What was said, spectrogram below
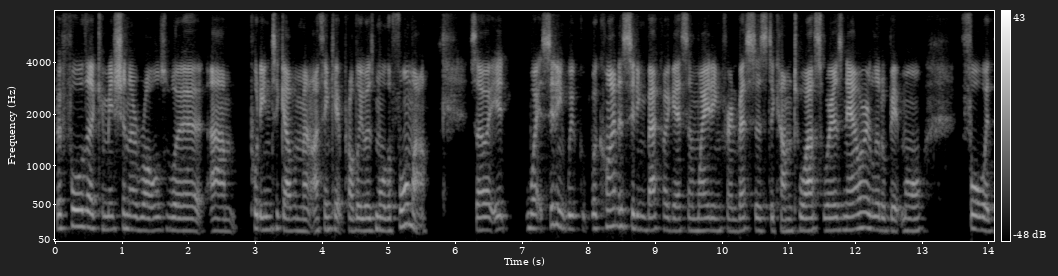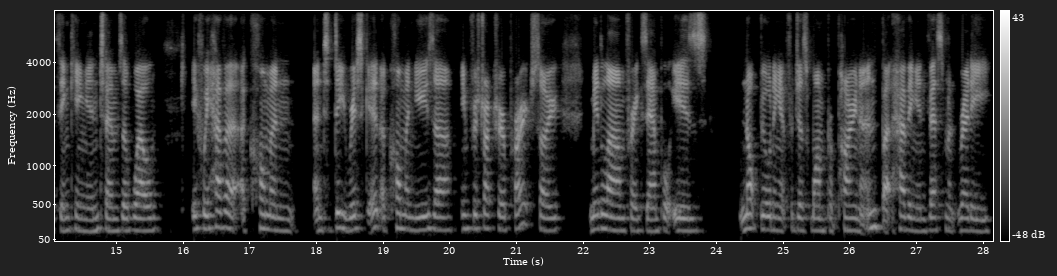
before the commissioner roles were um, put into government, I think it probably was more the former. So it we're sitting we we're kind of sitting back i guess and waiting for investors to come to us whereas now we're a little bit more forward thinking in terms of well if we have a, a common and to de-risk it a common user infrastructure approach. So middle arm for example is not building it for just one proponent but having investment ready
